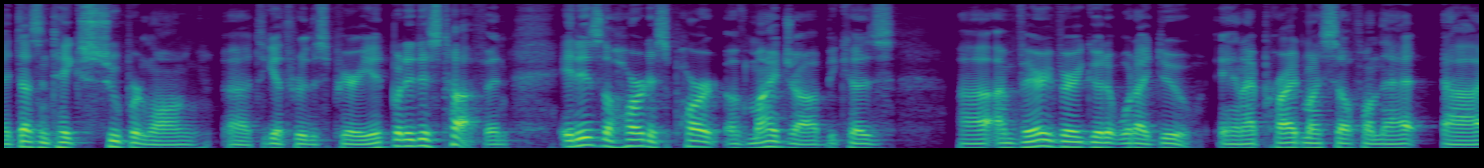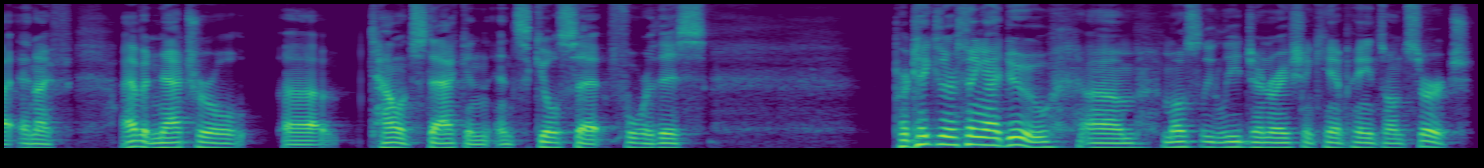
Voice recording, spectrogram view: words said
It doesn't take super long uh, to get through this period, but it is tough. And it is the hardest part of my job because uh, I'm very, very good at what I do, and I pride myself on that. Uh, and I, I have a natural uh, talent stack and, and skill set for this particular thing I do. Um, mostly lead generation campaigns on search,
